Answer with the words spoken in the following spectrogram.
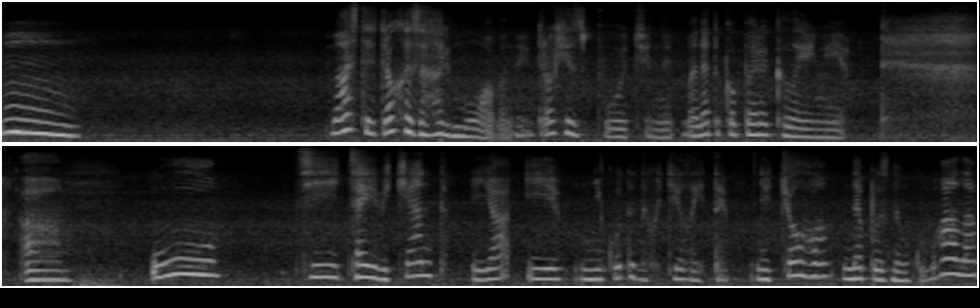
М-м-м. Настрій трохи загальмований, трохи збочений, мене тако переклинює. А, У ці, цей вікенд я і нікуди не хотіла йти. Нічого не познимкувала,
